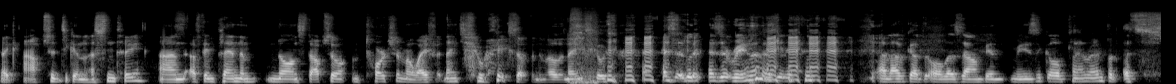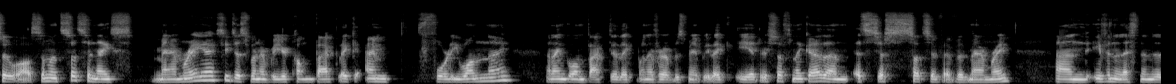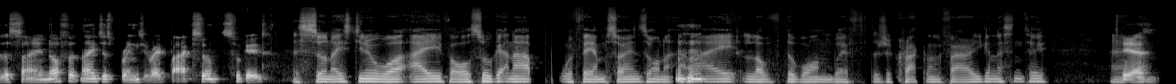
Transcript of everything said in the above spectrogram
like apps that you can listen to, and I've been playing them non-stop. So I'm torturing my wife at night. She wakes up in the middle of the night. She goes, "Is it is it raining? Is it raining?" and I've got all this ambient music all playing around. But it's so awesome. It's such a nice memory actually. Just whenever you're coming back, like I'm 41 now, and I'm going back to like whenever I was maybe like eight or something like that, and it's just such a vivid memory. And even listening to the sound of it now just brings you right back. So so good. It's so nice. Do you know what? I've also got an app with them sounds on it. Mm-hmm. And I love the one with there's a crackling fire you can listen to. Um, yeah.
